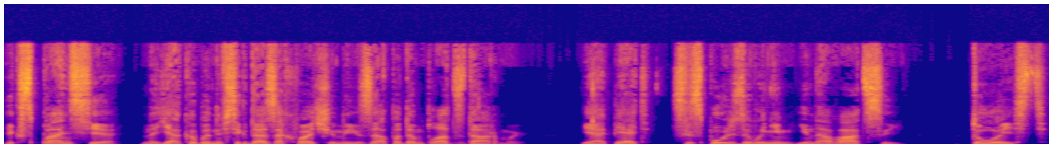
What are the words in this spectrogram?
Экспансия на якобы навсегда захваченные Западом плацдармы – и опять с использованием инноваций, то есть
